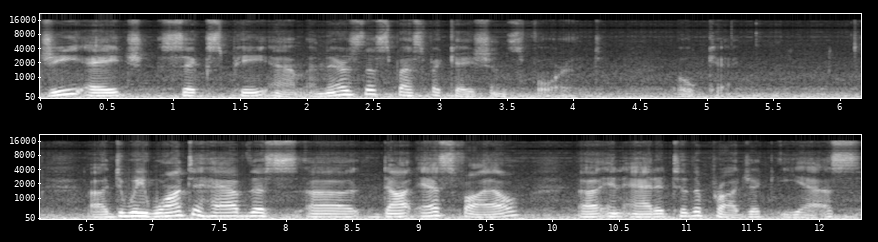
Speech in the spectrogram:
GH6PM and there's the specifications for it. Okay. Uh, do we want to have this uh, .s file uh, and add it to the project? Yes.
